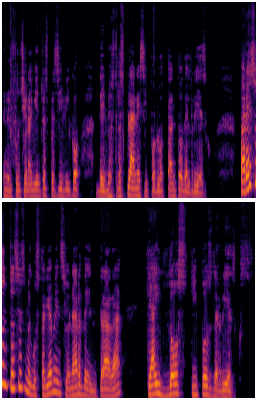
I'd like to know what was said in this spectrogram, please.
en el funcionamiento específico de nuestros planes y por lo tanto del riesgo. Para eso entonces me gustaría mencionar de entrada que hay dos tipos de riesgos.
